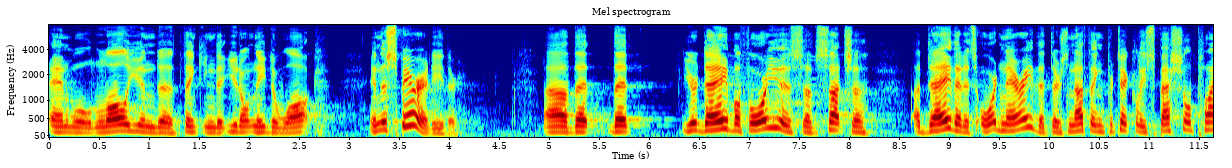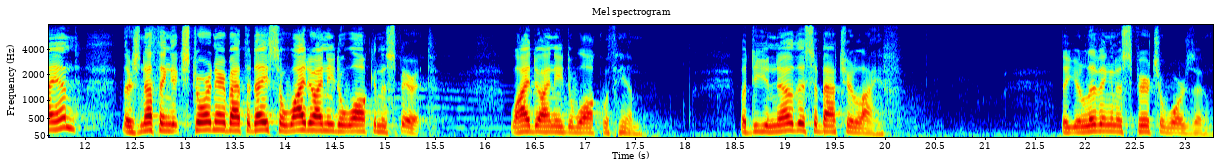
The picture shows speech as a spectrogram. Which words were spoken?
and will lull you into thinking that you don't need to walk in the Spirit either. Uh, that, that your day before you is of such a, a day that it's ordinary, that there's nothing particularly special planned, there's nothing extraordinary about the day, so why do I need to walk in the Spirit? Why do I need to walk with Him? But do you know this about your life? that you're living in a spiritual war zone.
